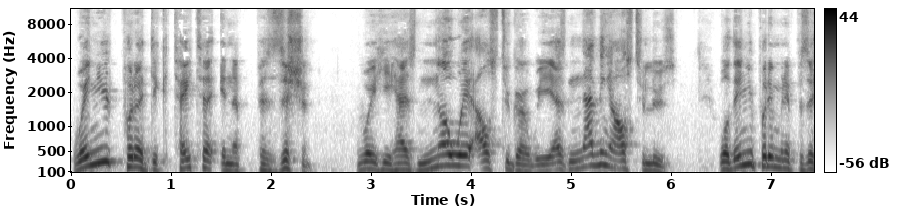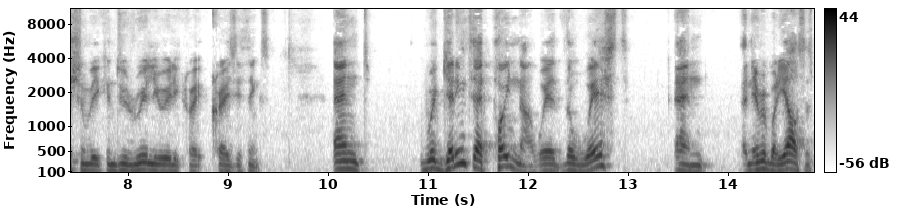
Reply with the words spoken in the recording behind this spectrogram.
when you put a dictator in a position where he has nowhere else to go, where he has nothing else to lose, well, then you put him in a position where he can do really, really cra- crazy things. And we're getting to that point now where the West and and everybody else has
